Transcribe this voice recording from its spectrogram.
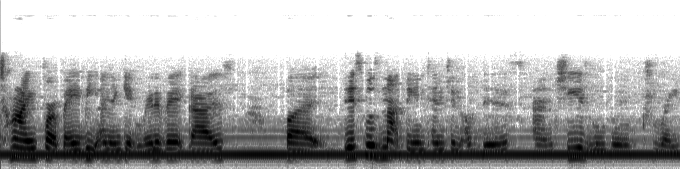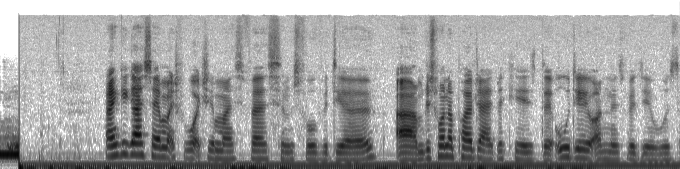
trying for a baby and then getting rid of it, guys. But this was not the intention of this, and she is moving crazy. Thank you guys so much for watching my first Sims 4 video. Um, just want to apologize because the audio on this video was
